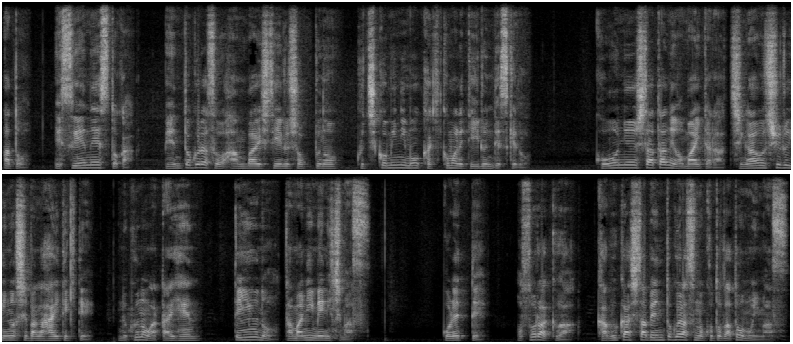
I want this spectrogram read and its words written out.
あと、SNS とかベントグラスを販売しているショップの口コミにも書き込まれているんですけど、購入した種をまいたら違う種類の芝が生えてきて抜くのが大変っていうのをたまに目にします。これっておそらくは株化したベントグラスのことだと思います。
